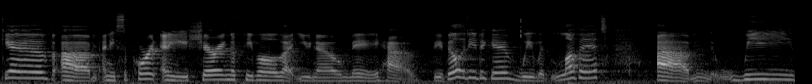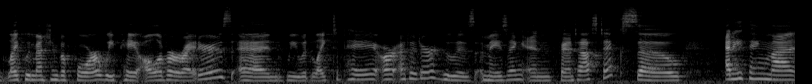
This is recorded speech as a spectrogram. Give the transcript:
give, um, any support, any sharing of people that you know may have the ability to give, we would love it. Um, we, like we mentioned before, we pay all of our writers, and we would like to pay our editor, who is amazing and fantastic. So, anything that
